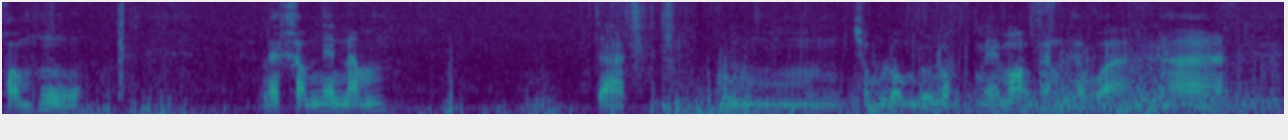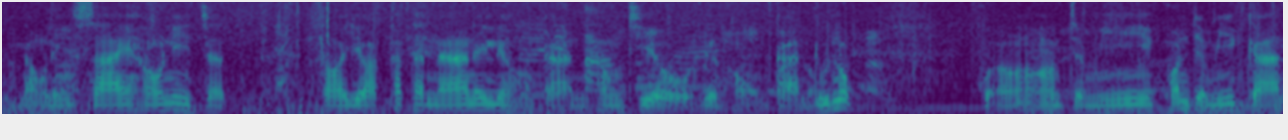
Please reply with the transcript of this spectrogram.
ความรู้ และคำแนะนำจาก ชมรมดูนกแม่เมาะกันครับว่าถ้าหนองเล็งทรายเขานี่จะต่อยอดพัฒนาในเรื่องของการท่องเที่ยวเรื่องของการดูนกจะมีควรจะมีการ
